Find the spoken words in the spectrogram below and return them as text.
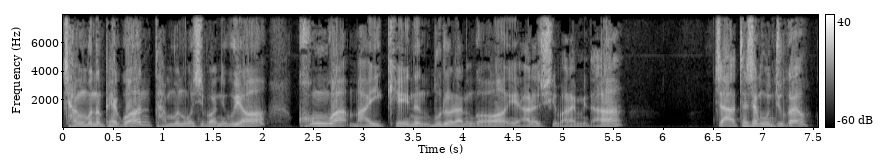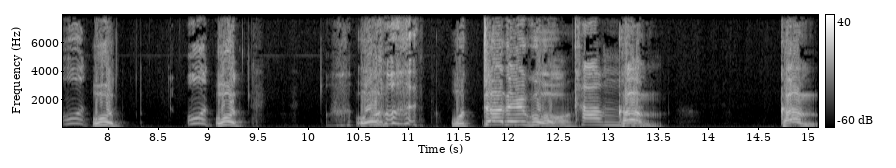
장문은 100원, 단문 50원이고요. 콩과 마이케이는 무료라는 거 예, 알아주시기 바랍니다. 자, 다시 한번 문 줄까요? 옷. 옷. 옷. 옷, 옷, 옷다 대고, 감. 감,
